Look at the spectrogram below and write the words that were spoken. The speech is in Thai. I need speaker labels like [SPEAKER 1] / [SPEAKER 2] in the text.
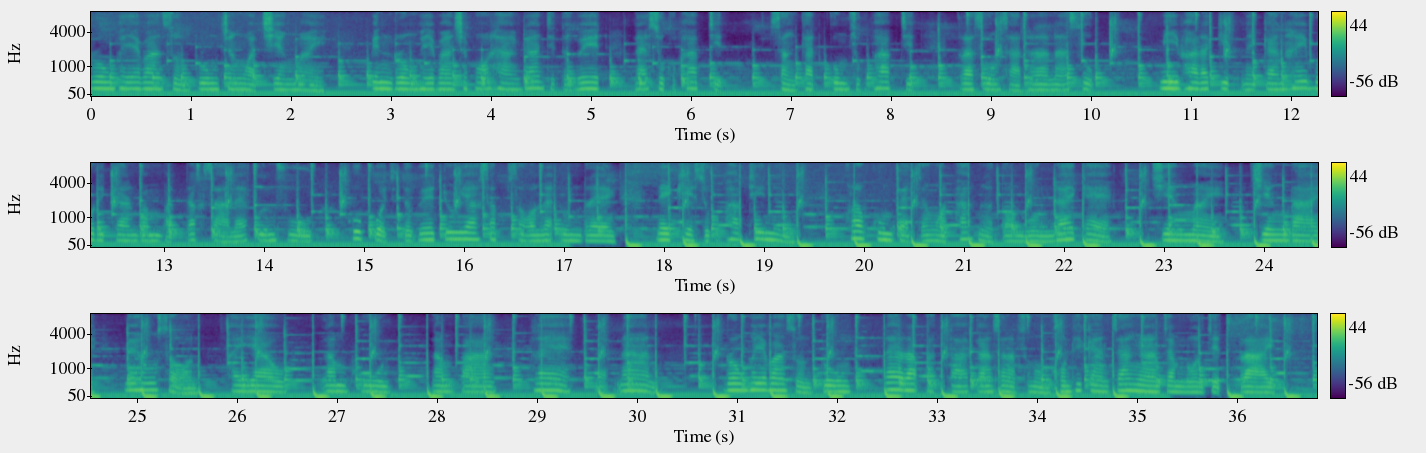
[SPEAKER 1] โรงพยาบาลสวนปรุงจังหวัดเชียงใหม่ เป็นโรงพยาบาลเฉพาะทางด้านจิตเวชและสุขภาพจิต สังกัดกลุ่มสุขภาพจิต กระทรวงสาธารณาสุข มีภารกิจในการให้บริการบำบัดรักษาและฟื้นฟู ผู้ป่วยจิตเวชยุ่งยากซับซ้อนและรุนแรง ในเขตสุขภาพที่ 1 ครอบคลุม 8 จังหวัดภาคเหนือตอนบนได้แก่ เชียงใหม่ เชียงราย แม่ฮ่องสอนพะเยาลำพูนลำปาง แพร่ น่าน โรงพยาบาลสวนปรุง ได้รับอัตราการสนับสนุนคนพิการจ้างงานจำนวน 7 ราย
